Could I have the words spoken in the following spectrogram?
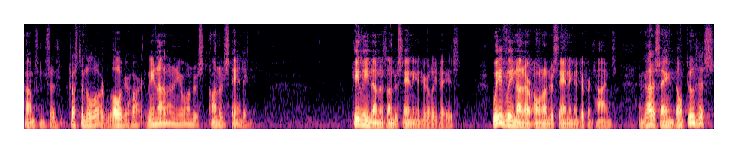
comes and says, Trust in the Lord with all of your heart. Lean not on your understanding. He leaned on his understanding in the early days. We've leaned on our own understanding in different times. And God is saying, Don't do this.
